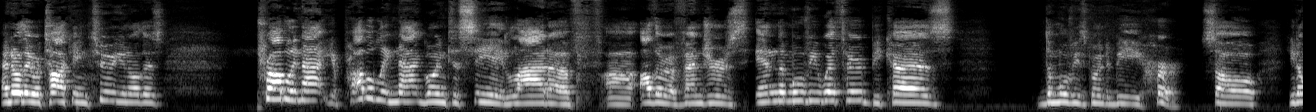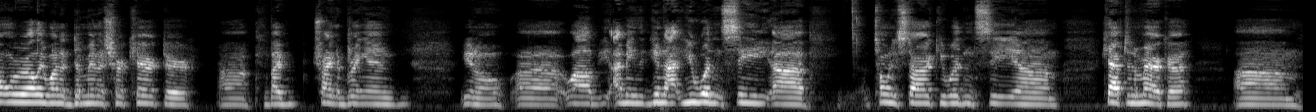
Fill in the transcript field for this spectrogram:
I know they were talking too. You know there's probably not you're probably not going to see a lot of uh, other avengers in the movie with her because the movie's going to be her so you don't really want to diminish her character uh, by trying to bring in you know uh, well i mean you're not you wouldn't see uh, tony stark you wouldn't see um, captain america um,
